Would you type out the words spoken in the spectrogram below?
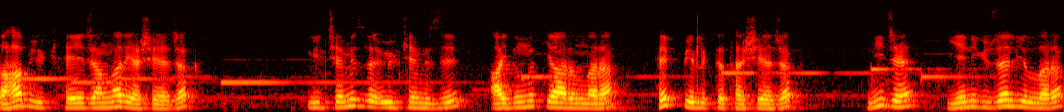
daha büyük heyecanlar yaşayacak ilçemiz ve ülkemizi aydınlık yarınlara hep birlikte taşıyacak nice yeni güzel yıllara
